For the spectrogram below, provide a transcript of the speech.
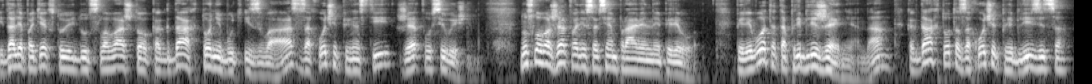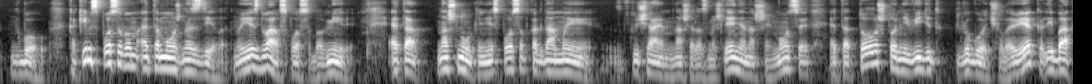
И далее по тексту идут слова, что когда кто-нибудь из вас захочет принести жертву Всевышнему. Ну, слово «жертва» не совсем правильный перевод. Перевод – это приближение, да? когда кто-то захочет приблизиться к Богу. Каким способом это можно сделать? Ну, есть два способа в мире. Это наш внутренний способ, когда мы включаем наши размышления, наши эмоции. Это то, что не видит другой человек, либо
